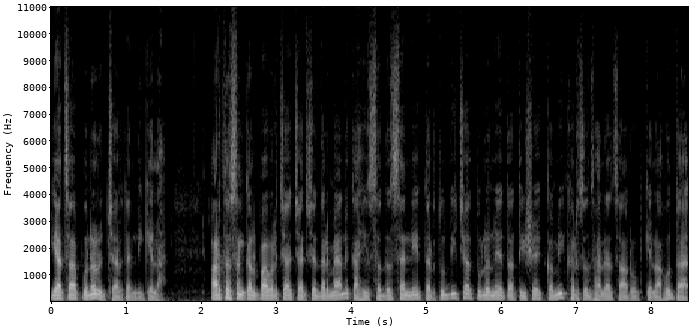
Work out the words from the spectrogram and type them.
याचा पुनरुच्चार त्यांनी केला. अर्थसंकल्पावरच्या चर्चेदरम्यान काही सदस्यांनी तरतुदीच्या तुलनेत अतिशय कमी खर्च झाल्याचा आरोप केला होता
